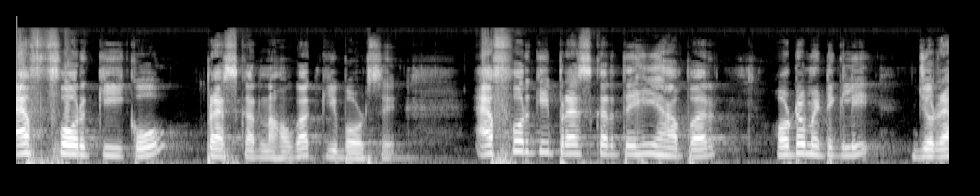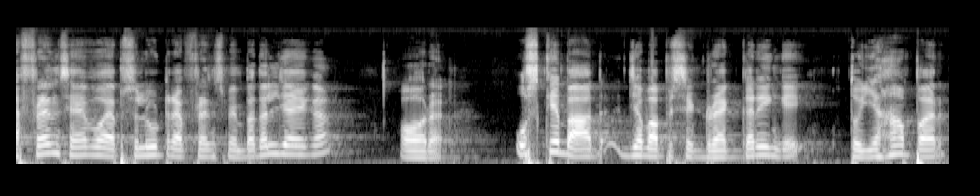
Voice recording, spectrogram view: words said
F4 की को प्रेस करना होगा कीबोर्ड से। F4 की प्रेस करते ही यहाँ पर ऑटोमेटिकली जो रेफरेंस है वो एब्सोल्यूट रेफरेंस में बदल जाएगा और उसके बाद जब आप इसे ड्रैग करेंगे तो यहाँ पर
